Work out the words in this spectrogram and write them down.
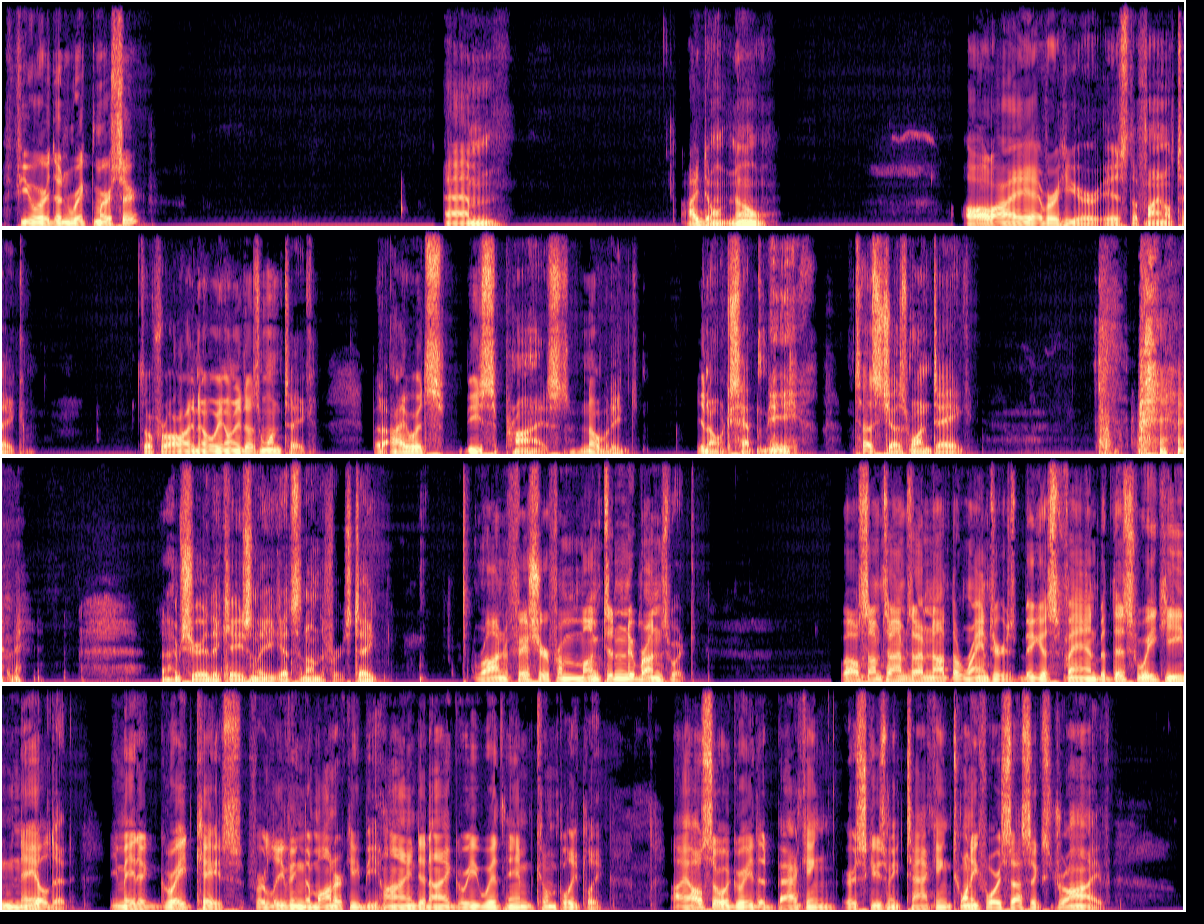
Fewer than Rick Mercer? Um, I don't know. All I ever hear is the final take. So for all I know, he only does one take. But I would be surprised. Nobody you know, except me, does just one take. I'm sure that occasionally he gets it on the first take. Ron Fisher from Moncton, New Brunswick. Well, sometimes I'm not the ranter's biggest fan, but this week he nailed it. He made a great case for leaving the monarchy behind, and I agree with him completely. I also agree that backing, or excuse me, tacking 24 Sussex Drive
